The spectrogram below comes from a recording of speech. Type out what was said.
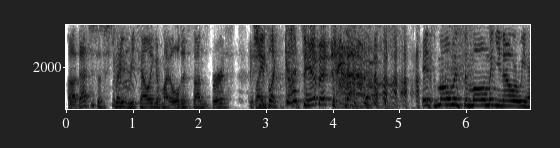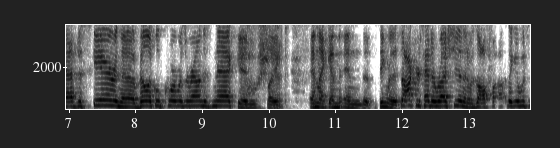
uh, that's just a straight retelling of my oldest son's birth. And she's like, God damn it! it's moment to moment, you know, where we had the scare and the umbilical cord was around his neck, and Oh, like, and like, and, and the thing where the doctors had to rush in, and it was all like it was.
